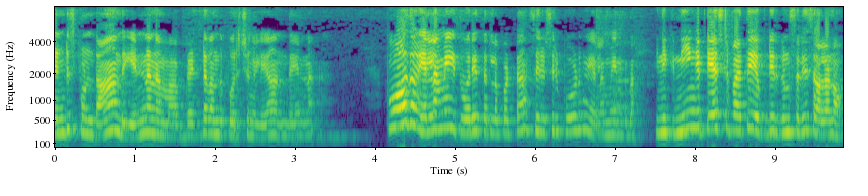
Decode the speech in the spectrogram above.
ரெண்டு ஸ்பூன் தான். அந்த எண்ணெய் நம்ம பிரெட்டை வந்து பொரிச்சோங்க இல்லையா அந்த எண்ணெய். போதும் எல்லாமே இது ஒரே தட்டில் போட்டா சரி சரி போடுங்க எல்லாமே எனக்கு தான் இன்னைக்கு நீங்க டேஸ்ட் பார்த்து எப்படி இருக்குன்னு சொல்லி சொல்லணும்.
